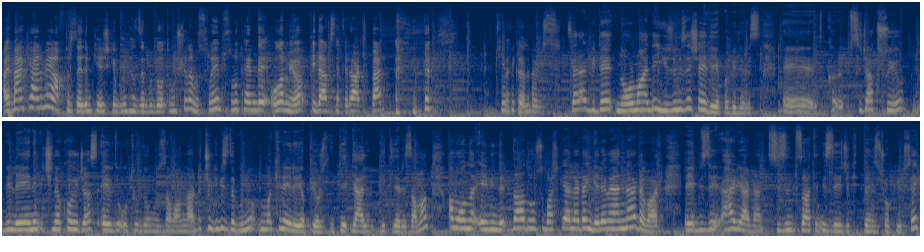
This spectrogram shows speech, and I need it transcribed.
Ay ben kendime yaptırsaydım keşke bugün hazır burada oturmuşken ama sunu hem sunup hem de olamıyor. Bir dahaki sefere artık ben Kirpik Bakalım. yaparız. Seray bir de normalde yüzümüze şey de yapabiliriz. Ee, sıcak suyu bir leğenin içine koyacağız evde oturduğumuz zamanlarda. Çünkü biz de bunu makineyle yapıyoruz ge- geldikleri zaman. Ama onlar evinde, daha doğrusu başka yerlerden gelemeyenler de var. Ee, bizi her yerden, sizin zaten izleyici kitleniz çok yüksek.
